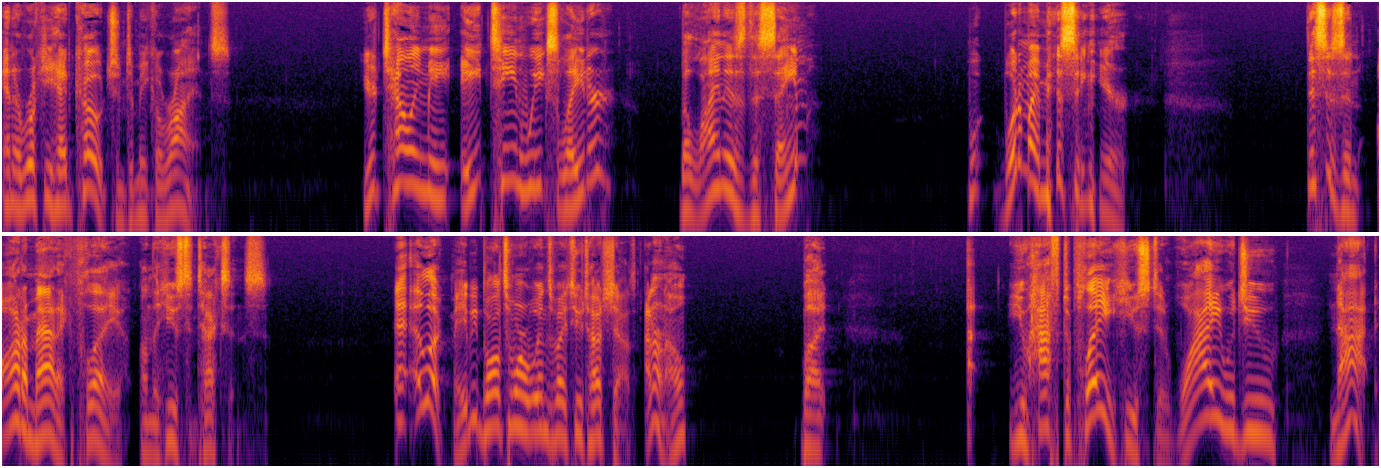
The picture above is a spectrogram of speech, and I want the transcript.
and a rookie head coach in DeMeco Ryans. You're telling me 18 weeks later, the line is the same? What am I missing here? This is an automatic play on the Houston Texans. And look, maybe Baltimore wins by two touchdowns. I don't know. But uh, you have to play Houston. Why would you not?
